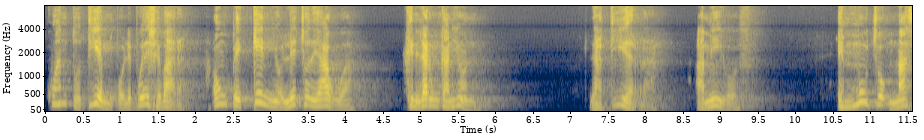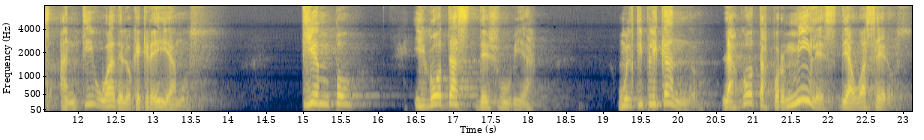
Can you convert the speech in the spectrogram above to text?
cuánto tiempo le puede llevar a un pequeño lecho de agua generar un cañón. La Tierra, amigos, es mucho más antigua de lo que creíamos. Tiempo y gotas de lluvia, multiplicando las gotas por miles de aguaceros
